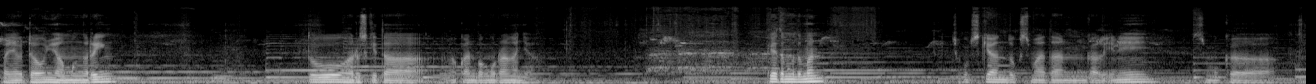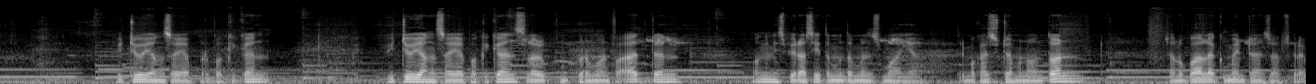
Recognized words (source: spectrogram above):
banyak daun yang mengering itu harus kita lakukan pengurangan ya. Oke teman-teman. Cukup sekian untuk kesempatan kali ini. Semoga video yang saya berbagikan Video yang saya bagikan selalu bermanfaat dan menginspirasi teman-teman semuanya. Terima kasih sudah menonton. Jangan lupa like, comment, dan subscribe.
